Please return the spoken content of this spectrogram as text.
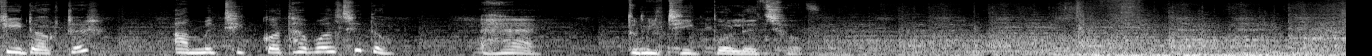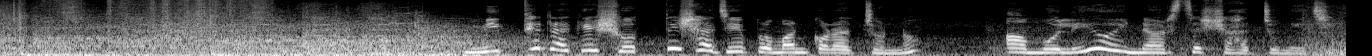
কি, ডক্টর? আমি ঠিক কথা বলছি তো? হ্যাঁ তুমি ঠিক বলেছ। মিথ্যেটাকে সত্যি সাজিয়ে প্রমাণ করার জন্য আমলি ওই নার্সের সাহায্য নিয়েছিল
